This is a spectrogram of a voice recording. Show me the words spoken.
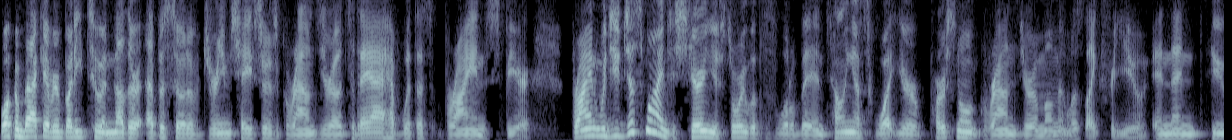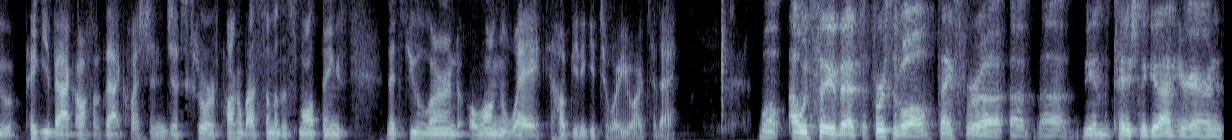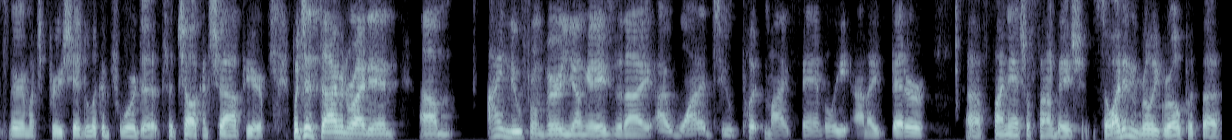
Welcome back, everybody, to another episode of Dream Chasers Ground Zero. Today, I have with us Brian Spear. Brian, would you just mind sharing your story with us a little bit and telling us what your personal ground zero moment was like for you? And then to piggyback off of that question, just sort of talk about some of the small things that you learned along the way to help you to get to where you are today. Well, I would say that first of all, thanks for uh, uh, uh, the invitation to get on here, Aaron. It's very much appreciated. Looking forward to, to chalk and shop here. But just diving right in, um, I knew from a very young age that I, I wanted to put my family on a better uh, financial foundation. So I didn't really grow up with a,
